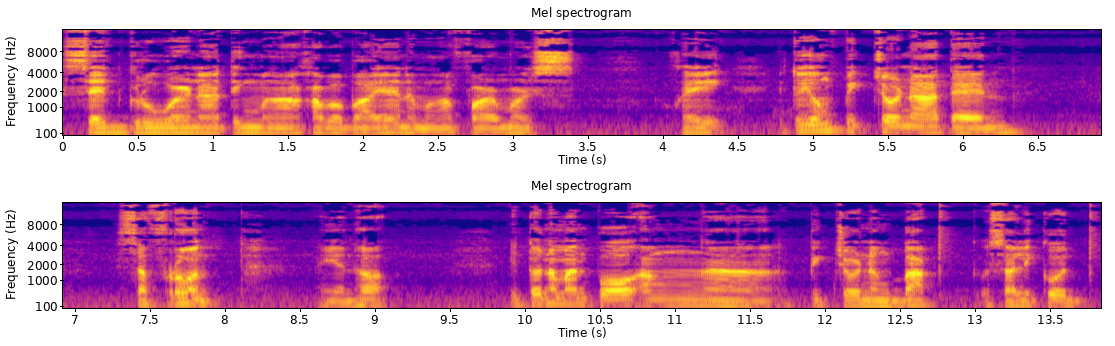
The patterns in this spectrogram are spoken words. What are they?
seed grower nating mga kababayan, na mga farmers. Okay? Ito yung picture natin sa front. Ayan ho. Ito naman po ang uh, picture ng back o sa likod.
